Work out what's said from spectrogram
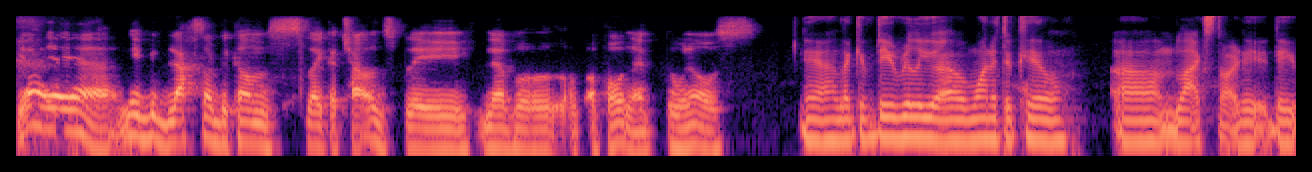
Yeah, yeah, yeah. Maybe Blackstar becomes like a child's play level opponent. Who knows? Yeah, like if they really uh, wanted to kill um, Black Star, they, they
